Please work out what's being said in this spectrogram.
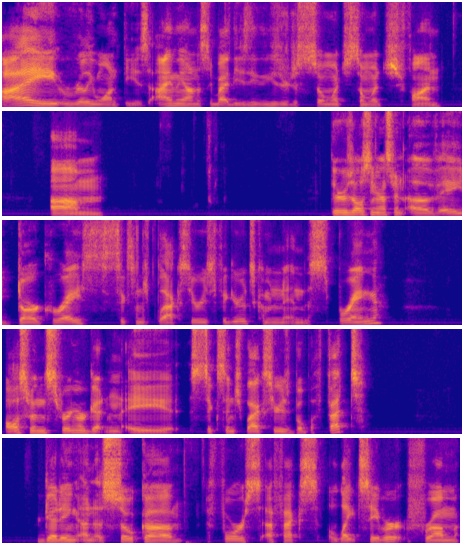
I really want these. I may honestly buy these. These are just so much so much fun. Um, there was also an announcement of a Dark Race six inch Black Series figure. It's coming in the spring. Also in the spring, we're getting a six inch Black Series Boba Fett. We're getting an Ahsoka Force FX lightsaber from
